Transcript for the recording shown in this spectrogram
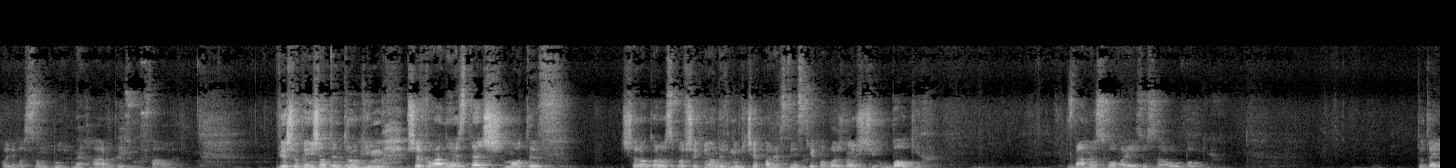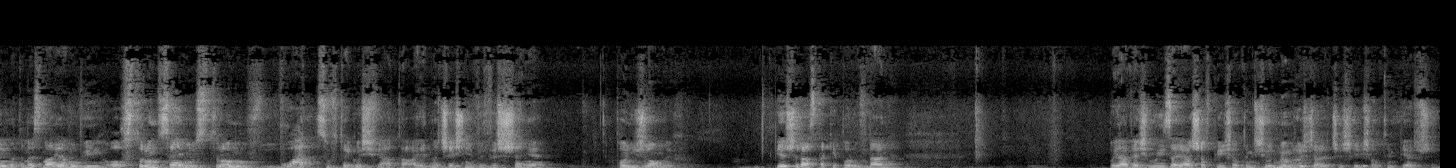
ponieważ są butne, harde, zuchwałe. W wierszu 52 przywołany jest też motyw szeroko rozpowszechniony w nurcie palestyńskiej pobożności ubogich. Znamy słowa Jezusa o ubogich. Tutaj natomiast Maria mówi o strąceniu stronów władców tego świata, a jednocześnie wywyższenie poniżonych. Pierwszy raz takie porównanie pojawia się u Izajasza w 57 rozdziale czy 61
